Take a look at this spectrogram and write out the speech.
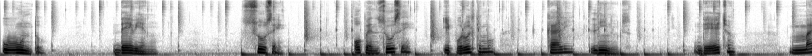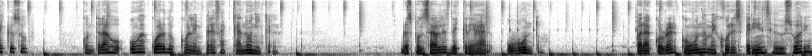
Ubuntu, Debian, SUSE, OpenSUSE y por último Kali Linux. De hecho, Microsoft contrajo un acuerdo con la empresa Canonical, responsables de crear Ubuntu, para correr con una mejor experiencia de usuario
